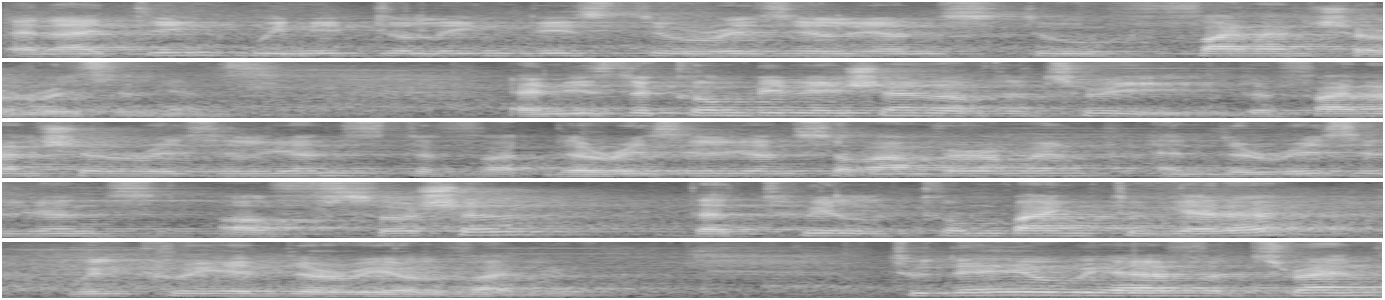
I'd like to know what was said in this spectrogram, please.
And I think we need to link this to resilience to financial resilience. And it's the combination of the three, the financial resilience, the, the resilience of environment, and the resilience of social that will combine together, will create the real value. Today we have a trend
